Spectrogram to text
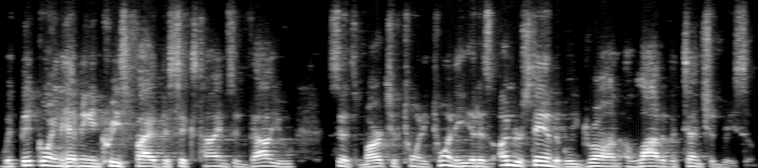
With Bitcoin having increased five to six times in value since March of 2020, it has understandably drawn a lot of attention recently.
